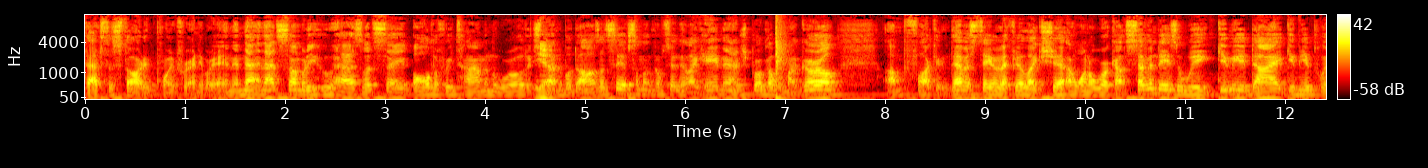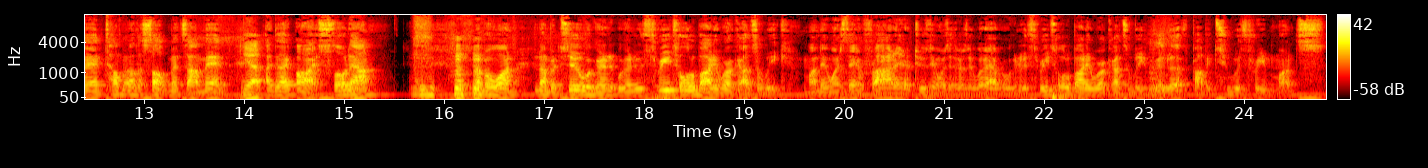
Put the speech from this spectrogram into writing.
That's the starting point for anybody. And, and, that, and that's somebody who has, let's say, all the free time in the world, expendable dollars. Let's say if someone comes in, and they're like, hey man, I just broke up with my girl. I'm fucking devastated. I feel like shit. I want to work out seven days a week. Give me a diet. Give me a plan. Tell me all the supplements I'm in. Yeah. I'd be like, all right, slow down. Number one. Number two, we're gonna we're gonna do three total body workouts a week. Monday, Wednesday, and Friday, or Tuesday, Wednesday, Thursday, whatever. We're gonna do three total body workouts a week. We're gonna do that for probably two or three months.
